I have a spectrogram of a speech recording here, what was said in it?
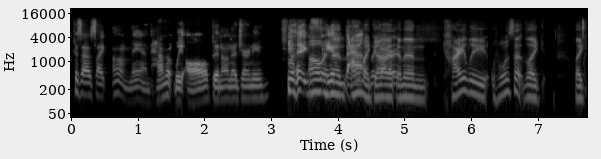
because i was like oh man haven't we all been on a journey like Oh, and then oh my god, and then Kylie, what was that like? Like,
